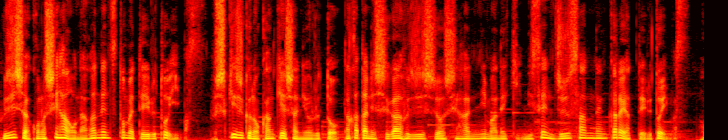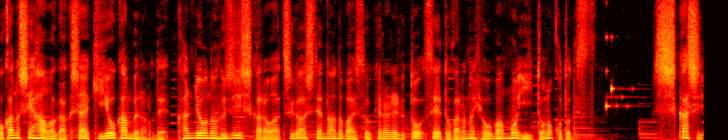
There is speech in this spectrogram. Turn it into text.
藤井氏はこの師範を長年務めているといいます。伏木塾の関係者によると、中谷氏が藤井氏を師範に招き、2013年からやっているといいます。他の師範は学者や企業幹部なので、官僚の藤井氏からは違う視点のアドバイスを受けられると、生徒からの評判もいいとのことです。しかし、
